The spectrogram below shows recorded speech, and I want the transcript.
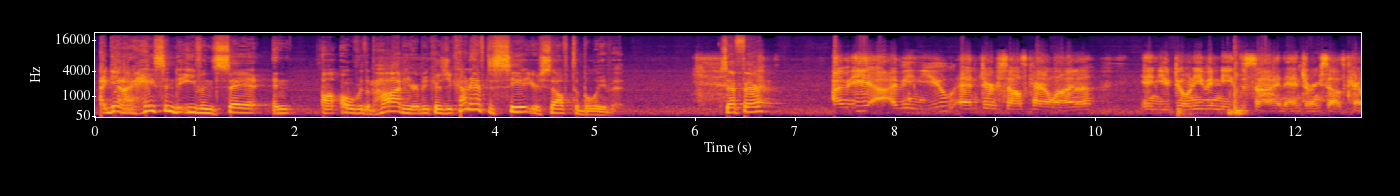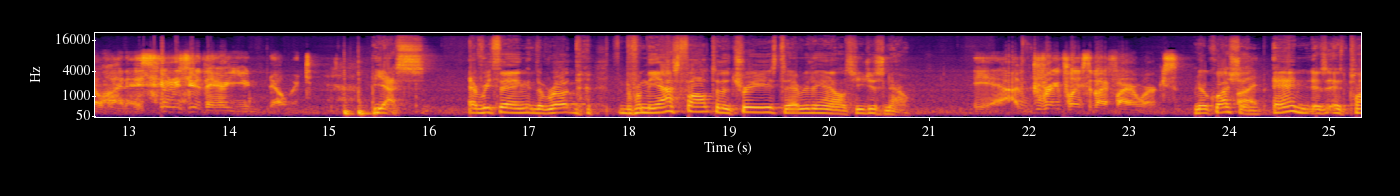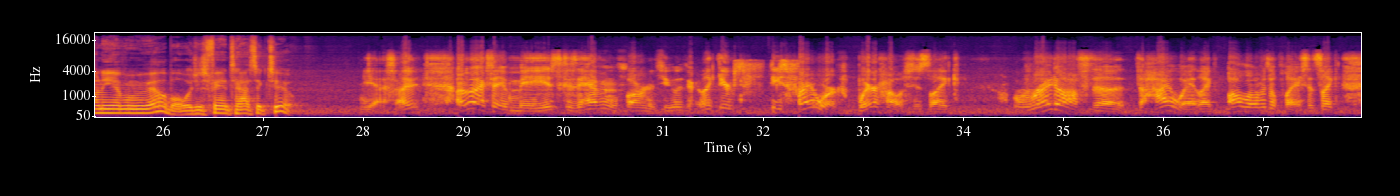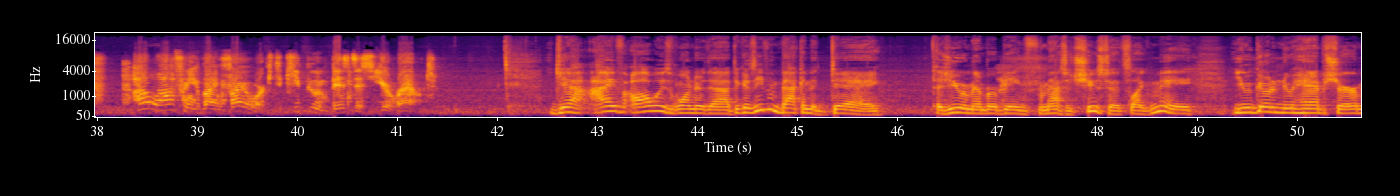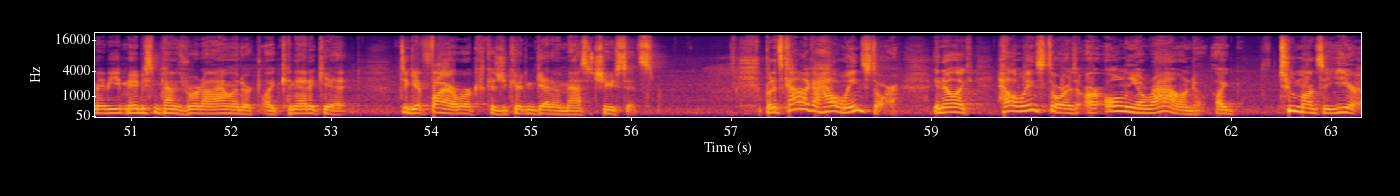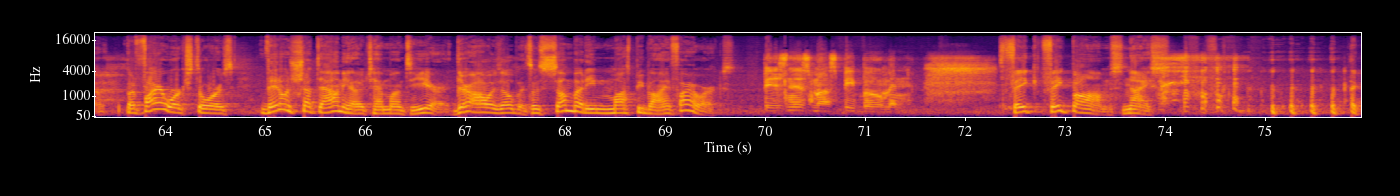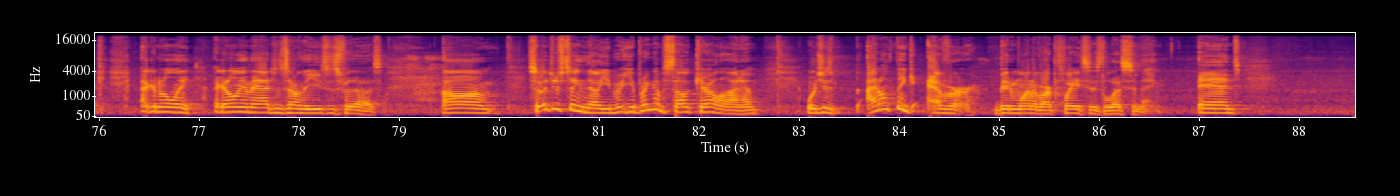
Again, I hasten to even say it and uh, over the pod here because you kind of have to see it yourself to believe it. Is that fair? I mean, yeah, I mean, you enter South Carolina, and you don't even need the sign entering South Carolina. As soon as you're there, you know it. Yes. Everything, the road, from the asphalt to the trees to everything else, you just know. Yeah, great place to buy fireworks. No question. Right. And there's, there's plenty of them available, which is fantastic too. Yes, I, I'm actually amazed because they have them in Florida too. They're, like there's these fireworks warehouses like right off the, the highway, like all over the place. It's like, how often are you buying fireworks to keep you in business year round? Yeah, I've always wondered that because even back in the day, as you remember being from Massachusetts, like me, you would go to New Hampshire, maybe maybe sometimes Rhode Island or like Connecticut to get fireworks because you couldn't get them in Massachusetts. But it's kind of like a Halloween store. You know, like Halloween stores are only around like two months a year, but fireworks stores they don't shut down the other ten months a year. They're always open. So somebody must be buying fireworks. Business must be booming. Fake fake bombs, nice. I, I can only I can only imagine some of the uses for those. Um, so interesting though, you you bring up South Carolina, which is I don't think ever been one of our places listening, and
